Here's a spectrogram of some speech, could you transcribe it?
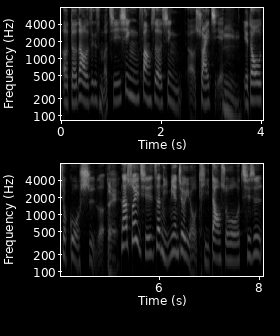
呃得到了这个什么急性放射性呃衰竭，嗯，也都就过世了。对，那所以其实这里面就有提到说，其实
